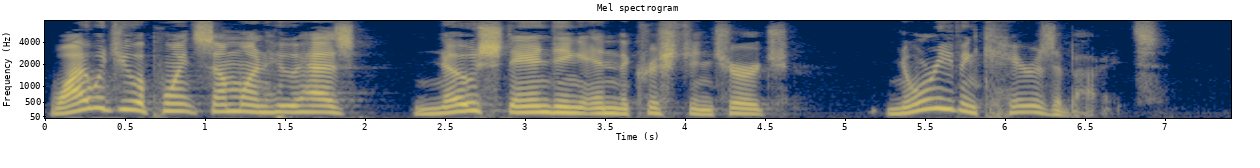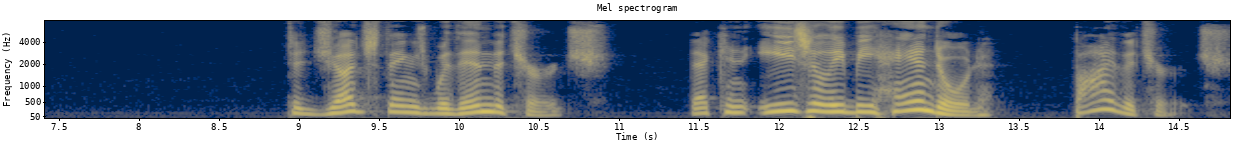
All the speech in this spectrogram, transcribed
Why would you appoint someone who has no standing in the Christian church nor even cares about it. To judge things within the church that can easily be handled by the church.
